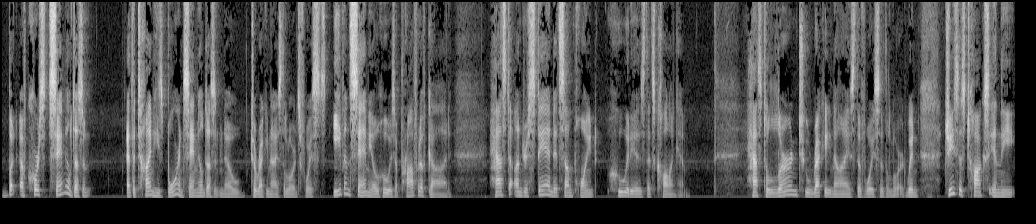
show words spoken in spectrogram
But of course samuel doesn't at the time he's born samuel doesn't know to recognize the lord's voice. Even samuel who is a prophet of god has to understand at some point who it is that's calling him has to learn to recognize the voice of the Lord. When Jesus talks in the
